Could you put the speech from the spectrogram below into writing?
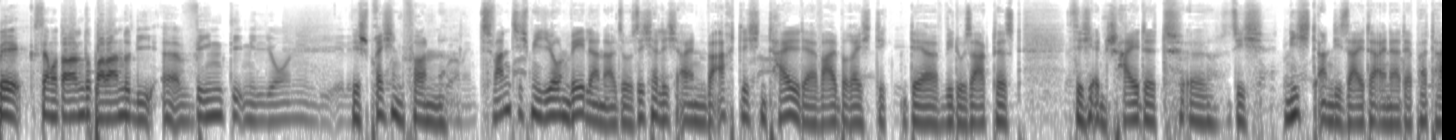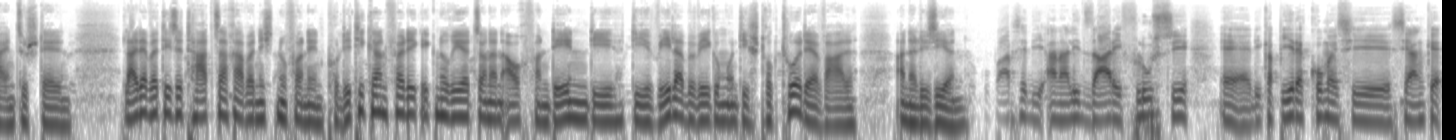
Eh, 20 Millionen di Wir sprechen von 20 Millionen Wählern, also sicherlich einen beachtlichen Teil der Wahlberechtigten, der, wie du sagtest, sich entscheidet, äh, sich nicht an die Seite einer der Parteien zu stellen. Leider wird diese Tatsache aber nicht nur von den Politikern völlig ignoriert, sondern auch von denen, die die Wählerbewegung und die Struktur der Wahl analysieren occuparsi di analizzare i flussi e di capire come si, si è anche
